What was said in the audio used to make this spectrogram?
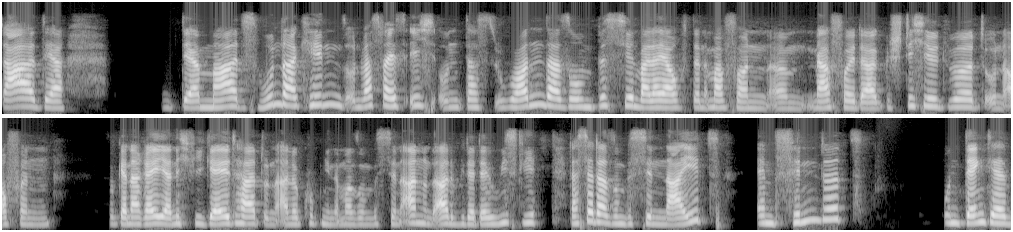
da, der der mal das Wunderkind und was weiß ich. Und dass Ron da so ein bisschen, weil er ja auch dann immer von ähm, Malfoy da gestichelt wird und auch von so generell ja nicht viel Geld hat und alle gucken ihn immer so ein bisschen an und alle wieder der Weasley, dass er da so ein bisschen Neid empfindet und denkt, er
